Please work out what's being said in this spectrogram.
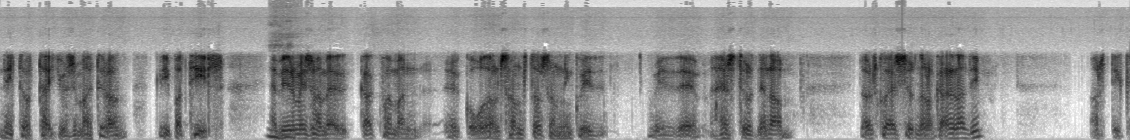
neitt á tækjum sem ættir að grípa til. En við erum eins og með gagvaman góðan samstafsamning við, við herstjórnina Dörsku herstjórnina á Grænlandi. Arctic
